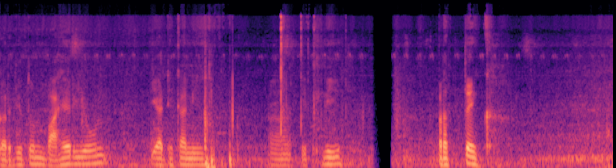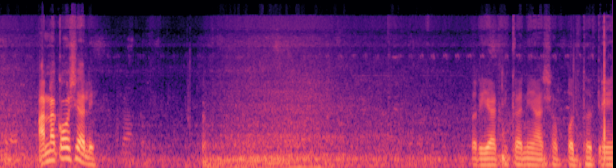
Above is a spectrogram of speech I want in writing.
गर्दीतून बाहेर येऊन या ठिकाणी इथली प्रत्येक. अण्णा कौशे आले? तर या ठिकाणी अशा पद्धतीने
